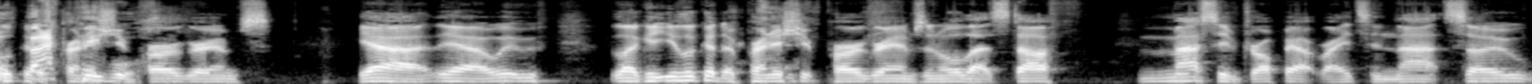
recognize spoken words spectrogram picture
look at apprenticeship people. programs. Yeah, yeah. We, like you look at apprenticeship programs and all that stuff. Massive dropout rates in that. So,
